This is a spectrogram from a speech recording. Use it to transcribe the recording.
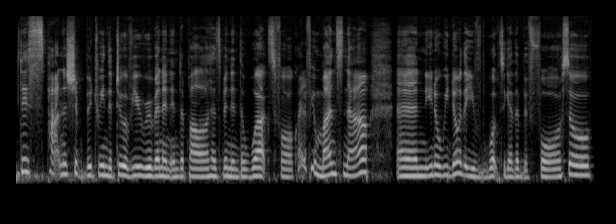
this partnership between the two of you, Reuben and Inderpal, has been in the works for quite a few months now. And, you know, we know that you've worked together before. So,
